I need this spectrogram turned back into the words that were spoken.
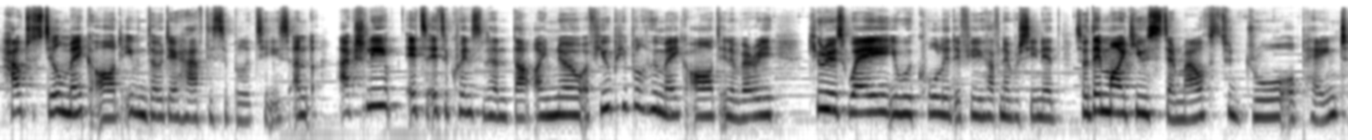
how to still make art even though they have disabilities. And actually, it's it's a coincidence that I know a few people who make art in a very curious way, you would call it if you have never seen it. So they might use their mouths to draw or paint,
